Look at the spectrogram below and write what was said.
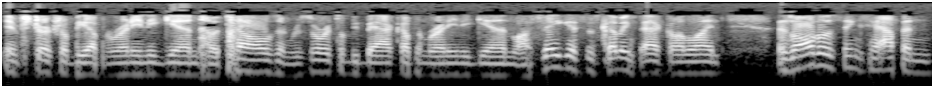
infrastructure will be up and running again. Hotels and resorts will be back up and running again. Las Vegas is coming back online. As all those things happen,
